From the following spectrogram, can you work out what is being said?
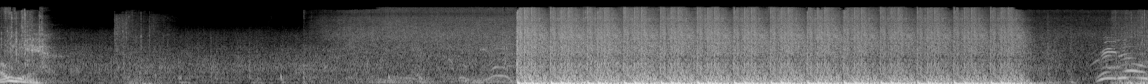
Oh yeah. Reloading.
